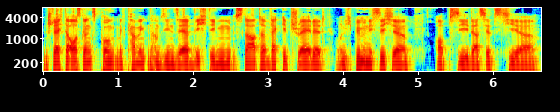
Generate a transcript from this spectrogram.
ein schlechter Ausgangspunkt. Mit Covington haben sie einen sehr wichtigen Starter weggetradet. Und ich bin mir nicht sicher, ob sie das jetzt hier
